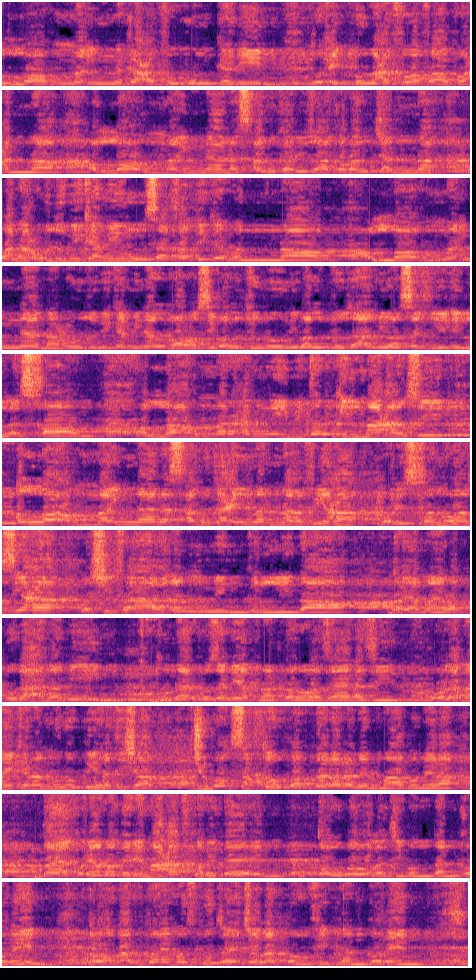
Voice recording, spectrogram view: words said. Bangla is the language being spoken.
اللهم إنك عفو كريم. تحب العفو فاعف عنا. اللهم إنا نسألك رضاك والجنة ونعوذ بك من سخطك والنار. اللهم إنا نعوذ بك من البرص والجنون والجذام وسيء الأسقام. اللهم ارحمني بترك المعاصي. اللهم إنا نسألك علما نافعا ورزقا واسعا وشفاء من كل داء আপনার দয়া করে আমাদের জীবন দান করেন, তওবার উপরে মজবুত হয়ে চলার তৌফিক দান করেন।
